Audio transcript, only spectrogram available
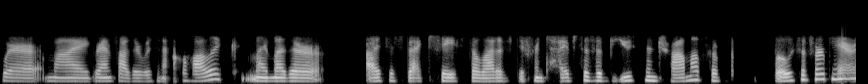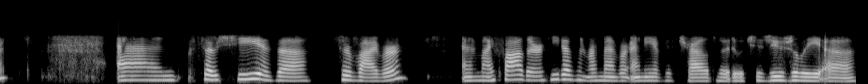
where my grandfather was an alcoholic. My mother, I suspect, faced a lot of different types of abuse and trauma for both of her parents. And so she is a survivor. And my father, he doesn't remember any of his childhood, which is usually a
